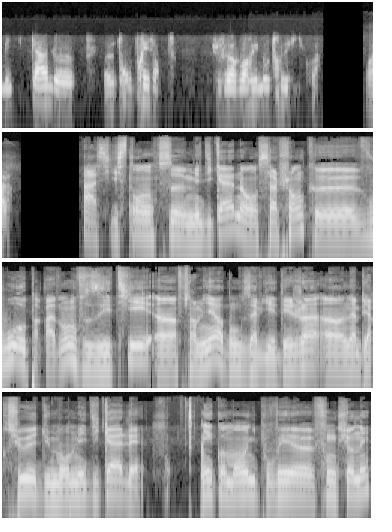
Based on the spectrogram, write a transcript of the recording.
médicale euh, trop présente. Je veux avoir une autre vie, quoi. Voilà assistance médicale en sachant que vous auparavant vous étiez infirmière donc vous aviez déjà un aperçu du monde médical et comment il pouvait euh, fonctionner.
